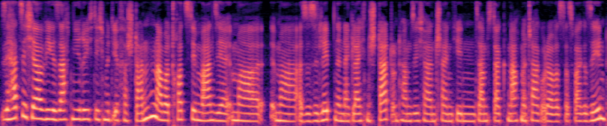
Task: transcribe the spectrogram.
Sie hat sich ja, wie gesagt, nie richtig mit ihr verstanden, aber trotzdem waren sie ja immer, immer, also sie lebten in der gleichen Stadt und haben sich ja anscheinend jeden Samstagnachmittag oder was das war gesehen.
